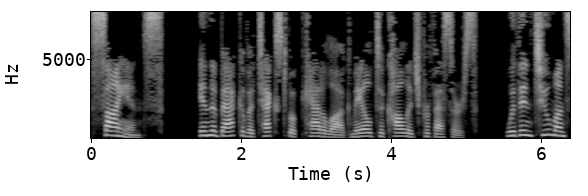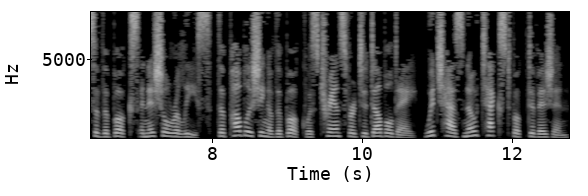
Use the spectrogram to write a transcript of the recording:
Science in the back of a textbook catalog mailed to college professors. Within two months of the book's initial release, the publishing of the book was transferred to Doubleday, which has no textbook division.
